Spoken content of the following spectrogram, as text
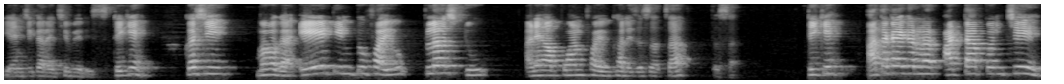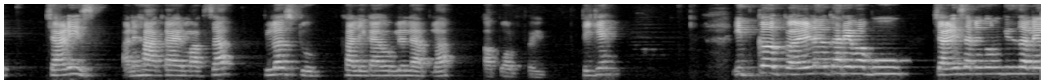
यांची करायची बेरीज. ठीक आहे? कशी? मग बघा eight into five plus two आणि अपॉन फाईव्ह खाली जसाचा तसा. ठीक आहे? आता काय करणार? आठा पंचे चाळीस आणि हा काय मागचा? प्लस टू खाली काय उरलेला आहे आपला? अपॉन फाईव्ह ठीक आहे? इतकं कळलं का रे बाबू? चाळीस आणि दोन किती झाले?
